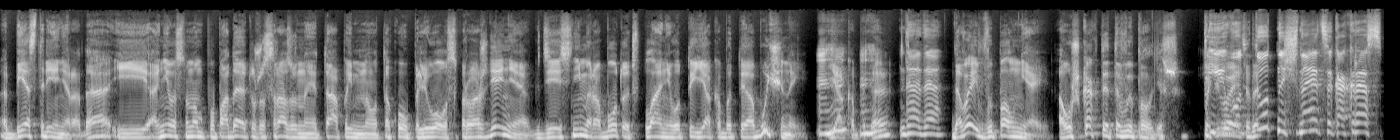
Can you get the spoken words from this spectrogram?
без тренера, да, и они в основном попадают уже сразу на этап именно вот такого полевого сопровождения, где с ними работают в плане вот ты якобы ты обученный, угу, якобы, угу, да? Да, да. Давай выполняй. А уж как ты это выполнишь? И вот да? тут начинается как раз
